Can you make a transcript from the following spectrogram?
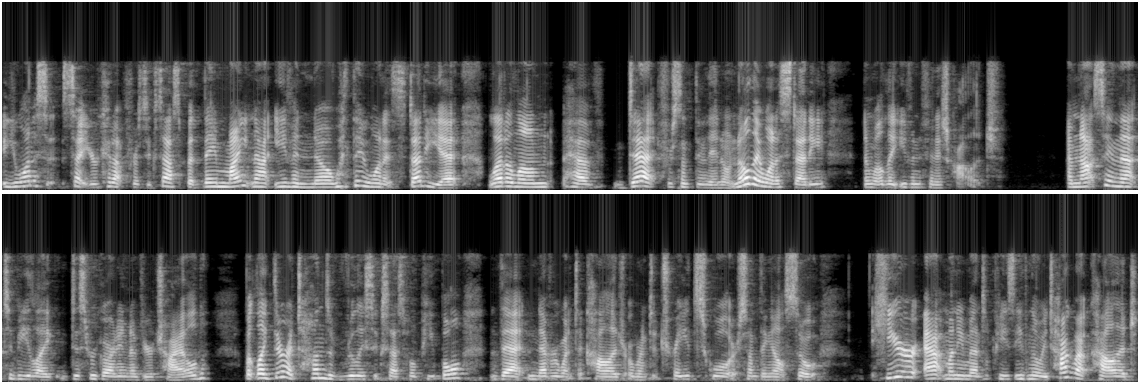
you want to set your kid up for success, but they might not even know what they want to study yet, let alone have debt for something they don't know they want to study, and will they even finish college? I'm not saying that to be like disregarding of your child, but like there are tons of really successful people that never went to college or went to trade school or something else. So here at Money Mental Peace, even though we talk about college,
